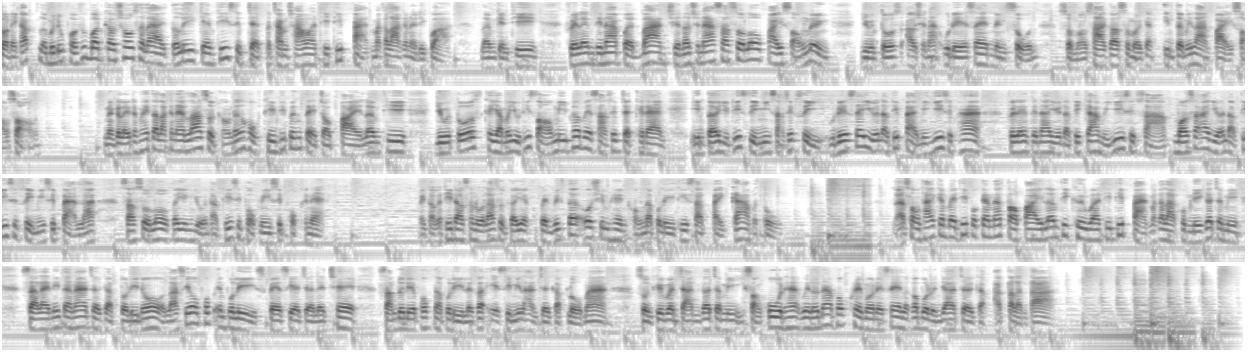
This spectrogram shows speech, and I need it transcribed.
สวัสดีครับ เรามาดูผลฟุตบอลเกาโชสลาอิตาลีเกมที่ 17 ประจำเช้าวันอาทิตย์ที่ 8 มกราคมกันหน่อยดีกว่า เริ่มเกมที่เฟรเรนติน่าเปิดบ้านเชือนเอาชนะซาโซโลไป 2-1 ยูเวนตุสเอาชนะอูเดเซ่ 1-0 ส่วนมอนซาก็เสมอกับอินเตอร์มิลานไป 2-2 นั่นก็เลยทำให้ตารางคะแนนล่าสุดของทั้ง 6 ทีมที่เพิ่งเตะจบไป เริ่มที่ยูเวนตุสขยับมาอยู่ที่ 2 มีเพิ่มเป็น 37 คะแนน อินเตอร์อยู่ที่ 4 มี 34อูเดเซ่อยู่อันดับที่ 8 มี 25เฟเรนตินาอยู่อันดับที่ 9 มี 23 มอนซาอยู่อันดับที่ 14 มี 18 และซาโซโลก็ยังอยู่อันดับที่ 16 มี 16 คะแนนไปต่อกันที่ดาวซันโวล่าสุดก็ยังคงเป็นวิกเตอร์โอชิมเฮนของนาโปลีที่ซัดไป 9 ประตู และส่งท้ายกันไปที่โปรแกรมนัดต่อไป เริ่มที่คืนวันอาทิตย์ที่ 8 มกราคมนี้ก็จะมีซาเลนิตาน่าเจอกับโตริโนลาซิโอพบเอมโปลีสเปเซียเจอเลเช่ซัมโดเดียพบนาโปลีแล้วก็เอซิมิลานเจอกับโรมาส่วนคืนวันจันทร์ก็จะมีอีก 2 คู่นะฮะเวโรนาพบเครโมเนเซ่แล้วก็โบโลญญาเจอกับอัตแลนตา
